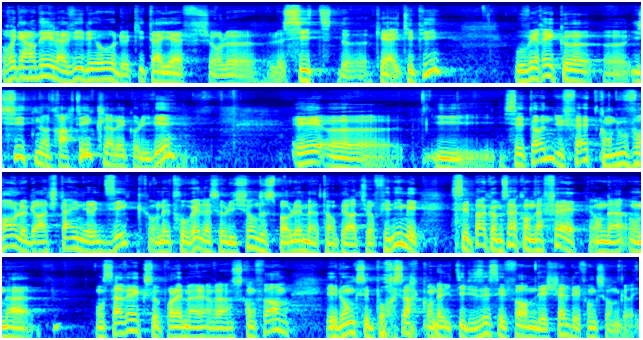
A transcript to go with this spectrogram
regardez la vidéo de Kitayev sur le, site de KITP, vous verrez qu'il euh, cite notre article avec Olivier et euh, il, s'étonne du fait qu'en ouvrant le Grachstein Ritzik, on ait trouvé la solution de ce problème à température finie, mais c'est pas comme ça qu'on a fait. On savait que ce problème se conforme, et donc c'est pour ça qu'on a utilisé ces formes d'échelle des fonctions de Green.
